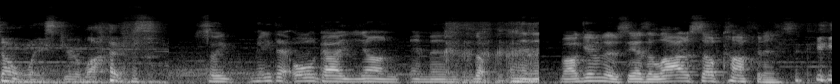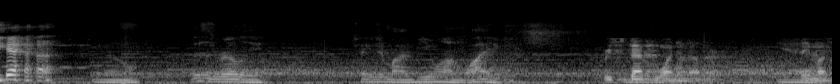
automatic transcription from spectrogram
"Don't waste your lives." so he made that old guy young, and then the, and then, well, I'll give him this. He has a lot of self confidence. yeah. You know, this is really changing my view on life. Respect one another. Yeah. They must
